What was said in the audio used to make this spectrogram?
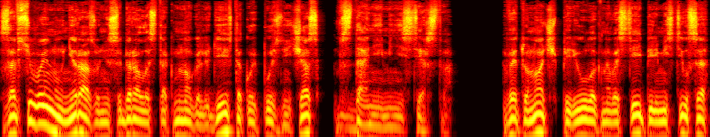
За всю войну ни разу не собиралось так много людей в такой поздний час в здании министерства. В эту ночь переулок новостей переместился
